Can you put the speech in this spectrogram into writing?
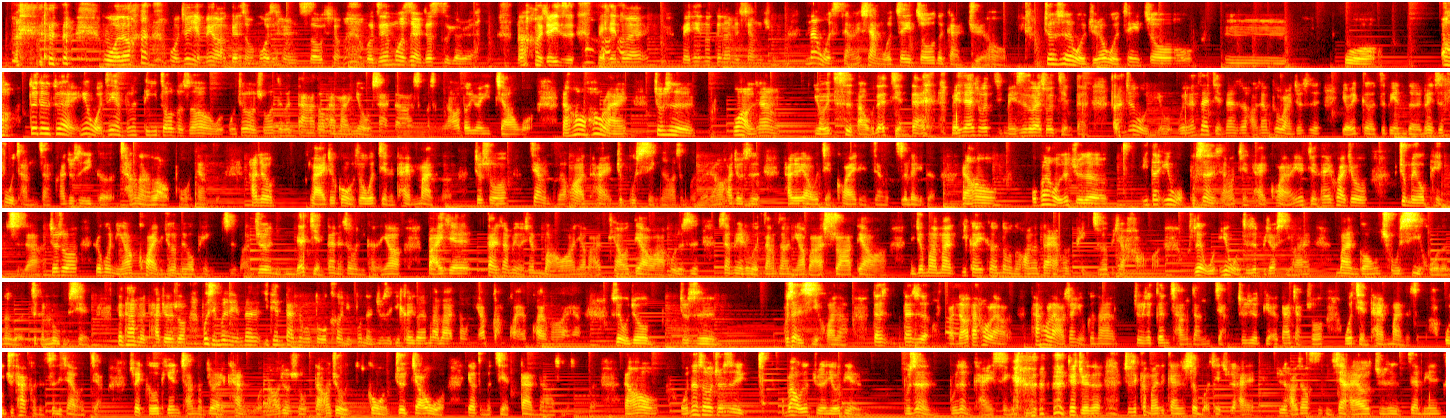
我的话，我就也没有要跟什么陌生人 social，我这些陌生人就四个人，然后我就一直每天都在，每天都跟他们相处。那我想一想，我这一周的感觉哦，就是我觉得我这一周，嗯，我，哦，对对对，因为我之前不是第一周的时候，我我就是说这边大家都还蛮友善的啊，什么什么，然后都愿意教我，然后后来就是我好像。有一次吧，我在简单，每次在说，每次都在说简单，反正就我我我原来在简单的时候，好像突然就是有一个这边的类似副厂长，他就是一个厂长的老婆这样子，他就来就跟我说我剪得太慢了，就说这样子的话太就不行啊什么的，然后他就是他就要我剪快一点这样之类的，然后我不知道，我就觉得一旦因为我不是很想要剪太快，因为剪太快就就没有品质啊。就是说，如果你要快，你就会没有品质嘛。就是你你在捡蛋的时候，你可能要把一些蛋上面有些毛啊，你要把它挑掉啊，或者是上面如果脏脏，你要把它刷掉啊。你就慢慢一颗一颗弄的话，那当然会品质会比较好嘛。所以我因为我就是比较喜欢慢工出细活的那个这个路线。但他们他就是说不行不行，那一天蛋那么多颗，你不能就是一颗一颗慢慢弄，你要赶快快快快呀。所以我就就是。不是很喜欢啊，但是但是反倒他后来他后来好像有跟他就是跟厂长讲，就是给跟他讲说我剪太慢了什么。好，我觉得他可能私底下有讲，所以隔天厂长就来看我，然后就说，然后就跟我就教我要怎么剪蛋啊什么什么的，然后我那时候就是我不知道，我就觉得有点不是很不是很开心，就觉得就是干嘛一直干涉我，而且就是还就是好像私底下还要就是在那边。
